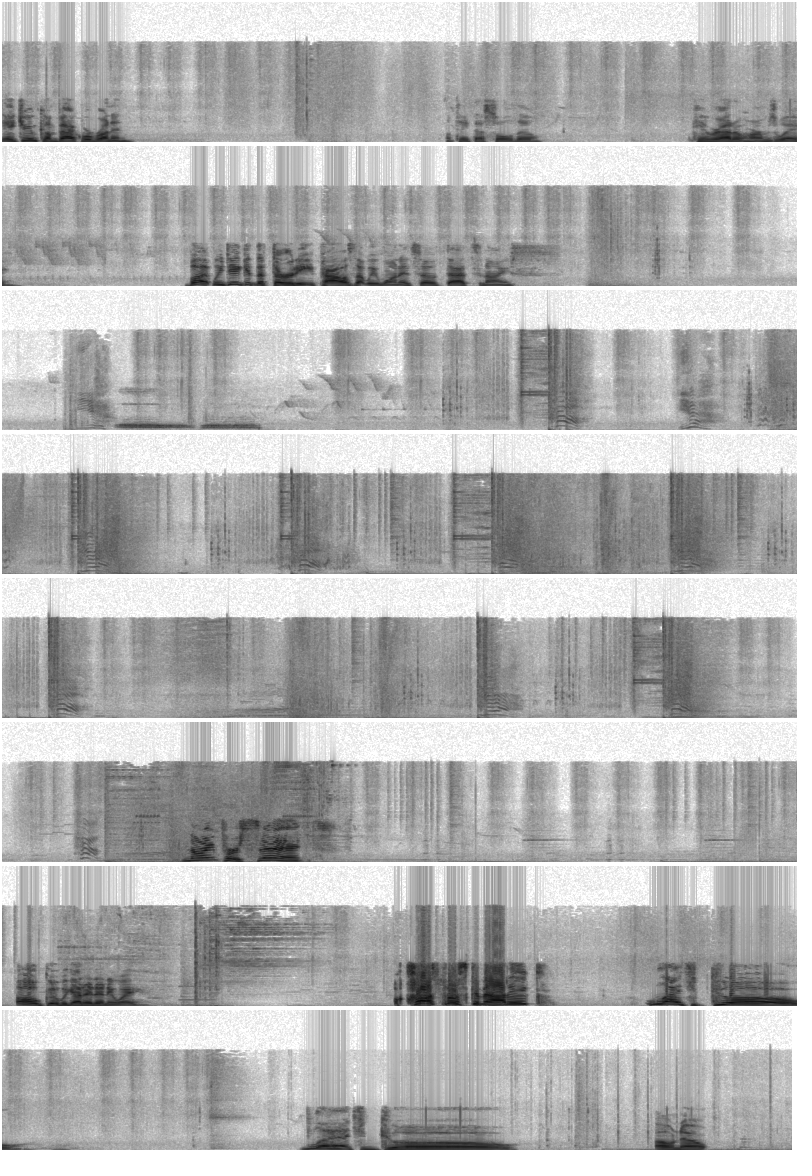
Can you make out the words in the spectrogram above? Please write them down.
Daedream, come back. We're running. I'll take that soul, though. Okay, we're out of harm's way. But we did get the 30 pals that we wanted, so that's nice. Nine percent? Oh, good, we got it anyway. A crossbow schematic? Let's go! Let's go! Oh no.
